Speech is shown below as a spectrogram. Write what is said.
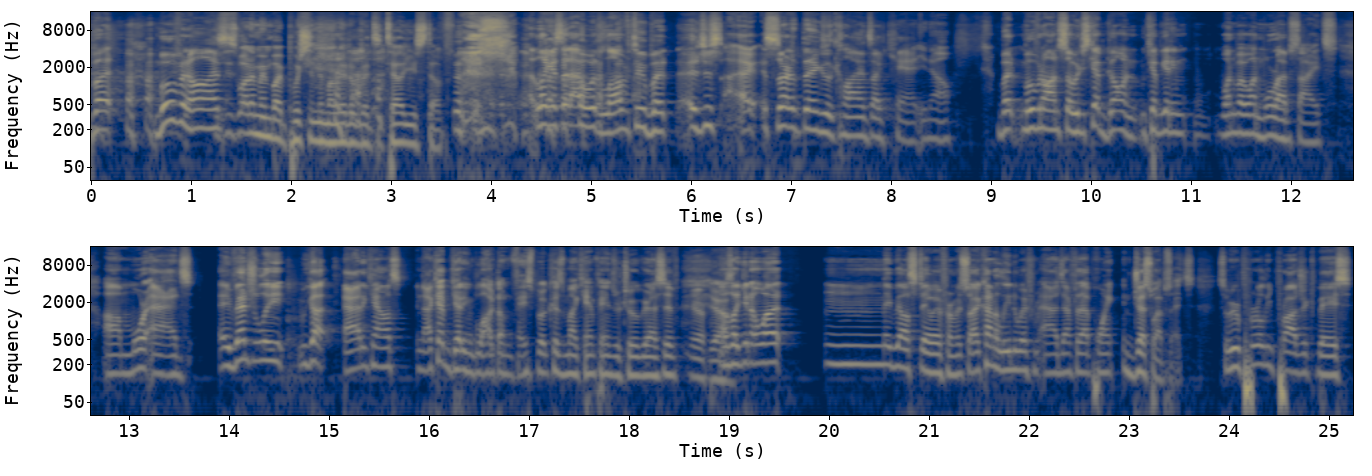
But moving on. This is what I mean by pushing them a little bit to tell you stuff. like I said, I would love to, but it's just I, certain things with clients I can't, you know. But moving on, so we just kept going. We kept getting one by one more websites, um, more ads. Eventually, we got ad accounts, and I kept getting blocked on Facebook because my campaigns were too aggressive. Yeah. Yeah. I was like, you know what? Mm, maybe I'll stay away from it. So I kind of leaned away from ads after that point and just websites. So we were purely project based,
